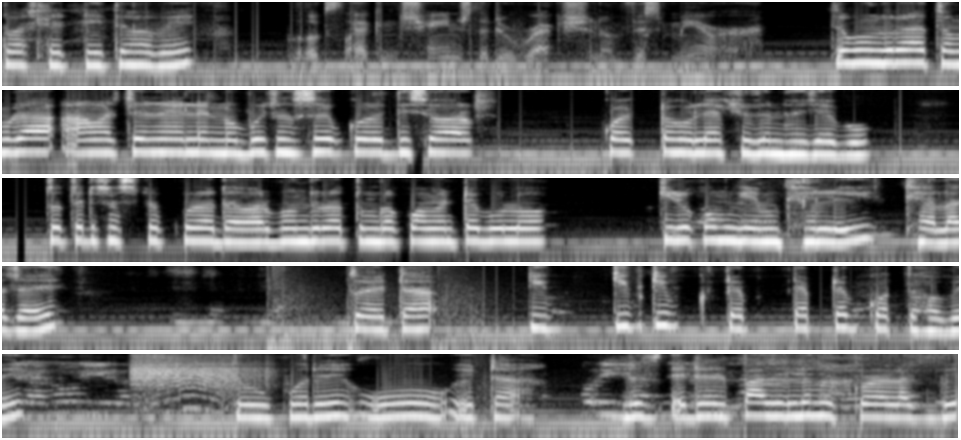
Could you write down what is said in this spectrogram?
টর্চলাইট নিতে হবে। Looks like I can change the direction of this mirror. তো বন্ধুরা তোমরা আমার চ্যানেলে নব্বই জন সাবস্ক্রাইব করে দিছো আর কয়েকটা হলে একশো জন হয়ে যাব। তো তাদের সাবস্ক্রাইব করে দাও। আর বন্ধুরা তোমরা কমেন্টে বলো কীরকম গেম খেলি খেলা যায়। তো এটা tip tip tip tap tap tap করতে হবে। তো উপরে ও এটা এটার পাজলে হেল্প করা লাগবে।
